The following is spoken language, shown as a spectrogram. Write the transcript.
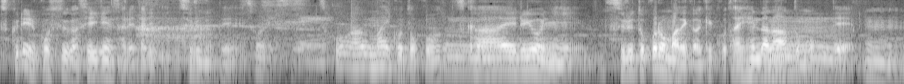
う作れる個数が制限されたりするのでそうですね。そこがうまいことこう使えるようにするところまでが結構大変だなと思ってうん。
